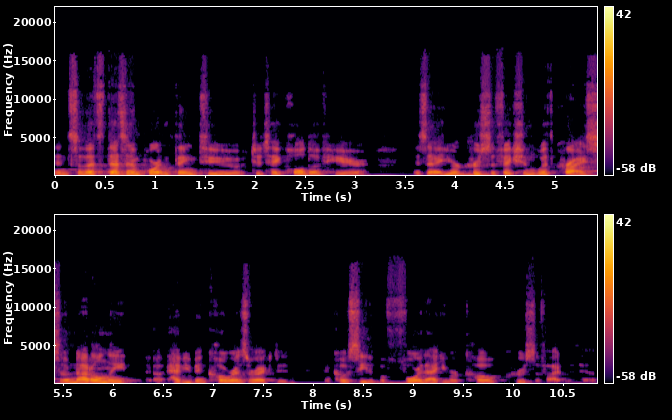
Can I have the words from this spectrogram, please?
and so that's that's an important thing to to take hold of here is that your crucifixion with Christ. So not only have you been co-resurrected and co-seated before that, you were co-crucified with Him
